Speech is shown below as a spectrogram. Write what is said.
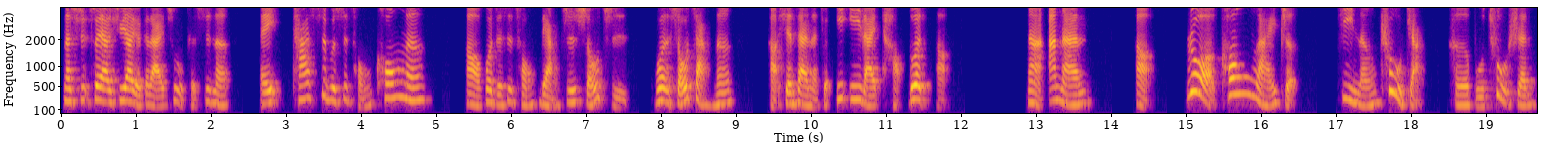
那虽虽然需要有一个来处，可是呢，诶，它是不是从空呢？啊，或者是从两只手指或者手掌呢？好，现在呢就一一来讨论啊。那阿难啊，若空来者，既能触掌，何不触身？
